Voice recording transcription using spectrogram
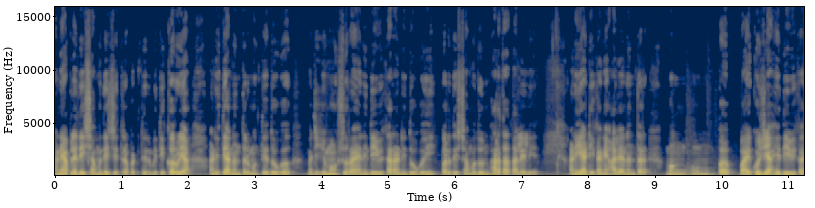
आणि आपल्या देशामध्ये चित्रपट निर्मिती करूया. आणि त्यानंतर मग ते दोघं म्हणजे हिमांशू राय आणि देविका राणी दोघंही परदेशामधून भारतात आलेले आहेत. आणि या ठिकाणी आल्यानंतर मग प बायको जी आहे देविका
